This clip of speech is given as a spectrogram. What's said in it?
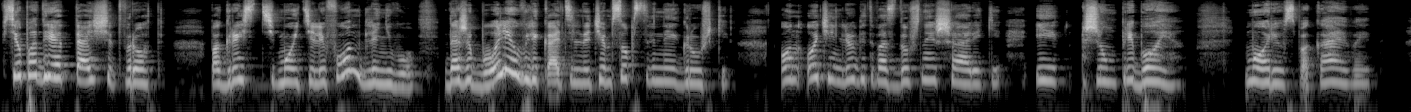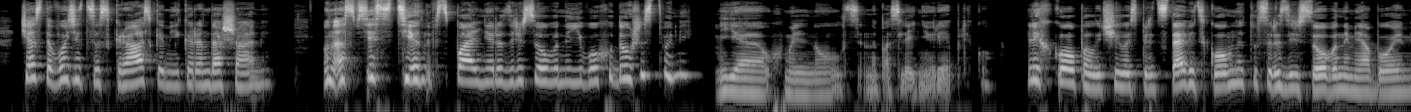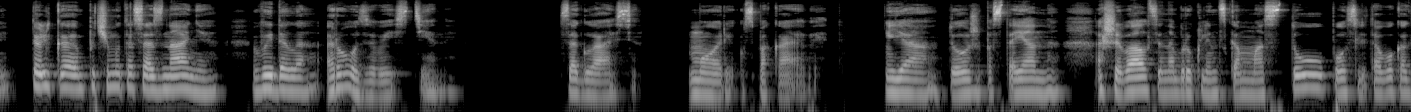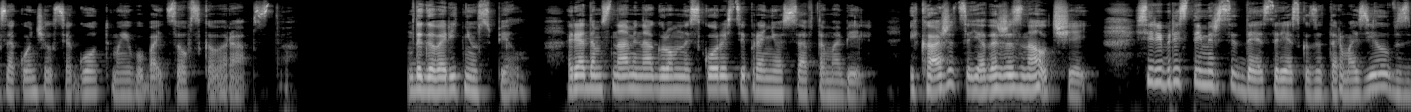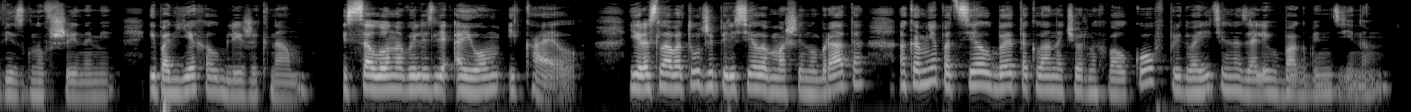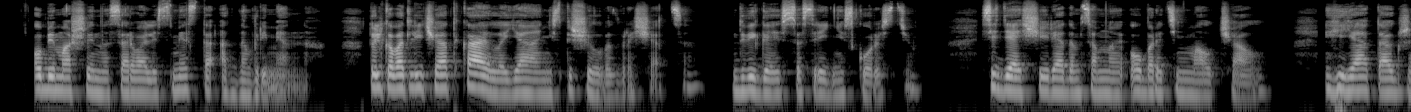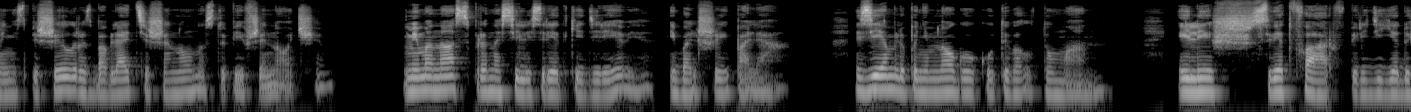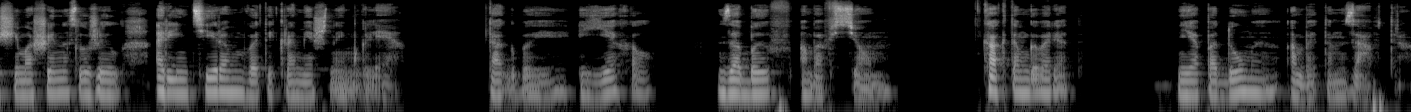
Все подряд тащит в рот. Погрызть мой телефон для него даже более увлекательно, чем собственные игрушки. Он очень любит воздушные шарики и шум прибоя. Море успокаивает. Часто возится с красками и карандашами. У нас все стены в спальне разрисованы его художествами. Я ухмыльнулся на последнюю реплику. Легко получилось представить комнату с разрисованными обоями. Только почему-то сознание выдало розовые стены. Согласен, море успокаивает. Я тоже постоянно ошивался на Бруклинском мосту после того, как закончился год моего бойцовского рабства. Договорить не успел. Рядом с нами на огромной скорости пронесся автомобиль. И кажется, я даже знал, чей. Серебристый «Мерседес» резко затормозил, взвизгнув шинами, и подъехал ближе к нам. Из салона вылезли Айом и Кайл. Ярослава тут же пересела в машину брата, а ко мне подсел бета клана Черных Волков, предварительно залив бак бензином. Обе машины сорвались с места одновременно. Только в отличие от Кайла я не спешил возвращаться, двигаясь со средней скоростью. Сидящий рядом со мной оборотень молчал. И я также не спешил разбавлять тишину наступившей ночи. Мимо нас проносились редкие деревья и большие поля. Землю понемногу укутывал туман. И лишь свет фар впереди едущей машины служил ориентиром в этой кромешной мгле. Так бы и ехал, забыв обо всем. Как там говорят? Я подумаю об этом завтра.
